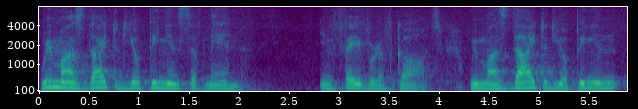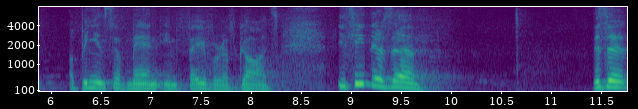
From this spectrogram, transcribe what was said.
we must die to the opinions of men in favor of God. We must die to the opinion, opinions of men in favor of God's. You see, there's a there's a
